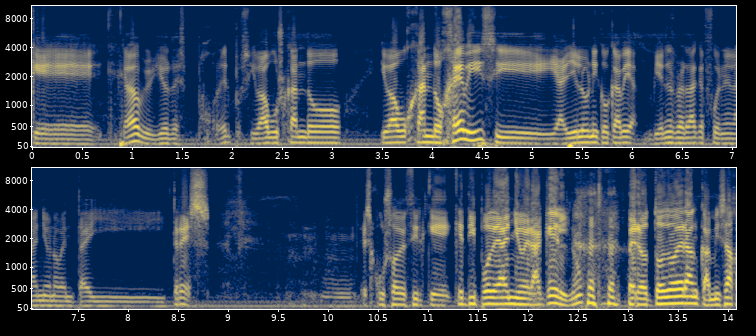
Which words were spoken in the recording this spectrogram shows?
que, que, claro, yo des- joder, pues iba buscando iba buscando heavies y, allí lo único que había, bien es verdad que fue en el año 93. Mm, Excuso decir que, qué tipo de año era aquel, ¿no? Pero todo eran camisas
